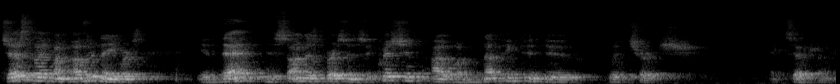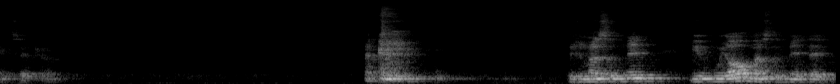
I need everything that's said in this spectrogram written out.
just like my other neighbors. If that dishonest person is a Christian, I want nothing to do with church, etc., etc. but you must admit, you, we all must admit that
